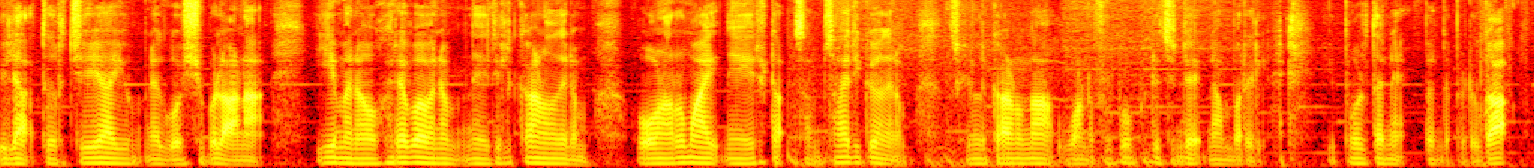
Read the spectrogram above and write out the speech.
വില തീർച്ചയായും നെഗോഷ്യബിൾ ആണ്. ഈ മനോഹര ഭവനം നേരിൽ കാണുന്നതിനും ഓണറുമായി നേരിട്ട് സംസാരിക്കുന്നതിനും സ്ക്രീനിൽ കാണുന്ന വണ്ടർഫുൾ പ്രോപ്പർട്ടീസിന്റെ നമ്പറിൽ ഇപ്പോൾ തന്നെ ബന്ധപ്പെടുക.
